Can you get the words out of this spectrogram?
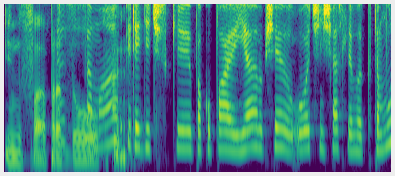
инфопродукты. Я сама периодически покупаю. Я вообще очень счастлива к тому,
